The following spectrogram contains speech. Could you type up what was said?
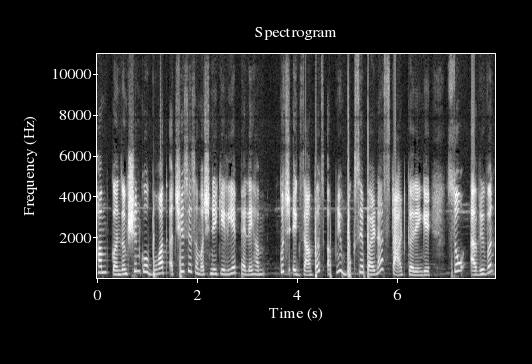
हम कंजंक्शन को बहुत अच्छे से समझने के लिए पहले हम कुछ एग्जाम्पल्स अपनी बुक से पढ़ना स्टार्ट करेंगे। So everyone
